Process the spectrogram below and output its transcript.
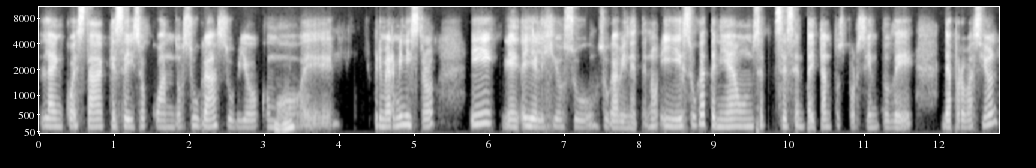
la encuesta que se hizo cuando Suga subió como primer ministro y, eligió su, gabinete, ¿no? Y Suga tenía un sesenta y tantos por ciento de, aprobación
